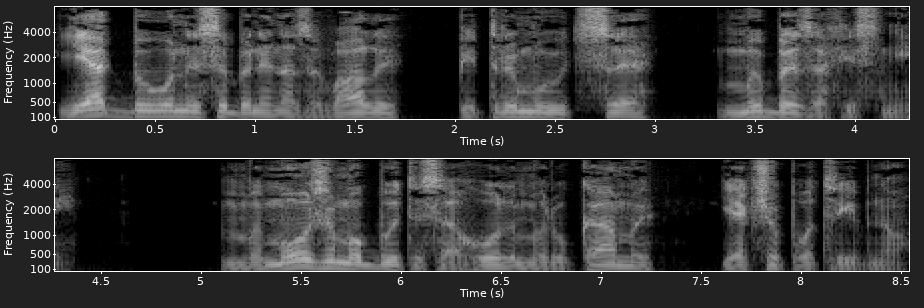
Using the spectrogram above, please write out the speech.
як би вони себе не називали, підтримують це, ми беззахисні. Ми можемо битися голими руками, якщо потрібно.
